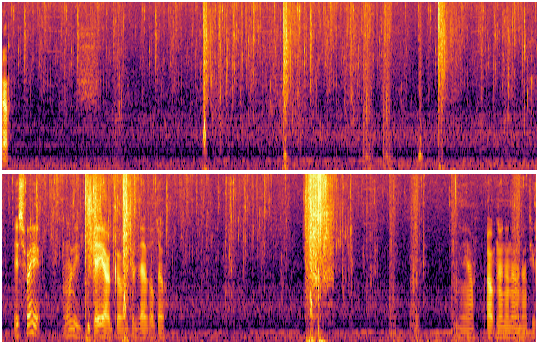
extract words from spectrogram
Oh. This way, only they are going to level though. Yeah. Oh, no, no, no, not you.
